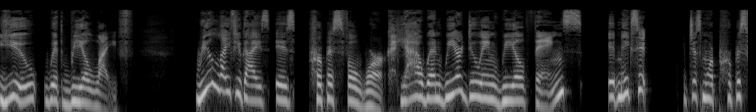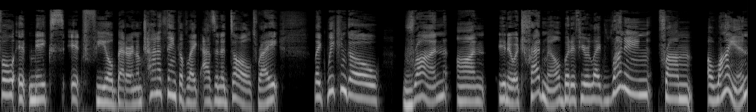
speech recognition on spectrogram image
you with real life. Real life, you guys, is purposeful work. Yeah. When we are doing real things, it makes it just more purposeful. It makes it feel better. And I'm trying to think of like as an adult, right? Like we can go run on, you know, a treadmill, but if you're like running from a lion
